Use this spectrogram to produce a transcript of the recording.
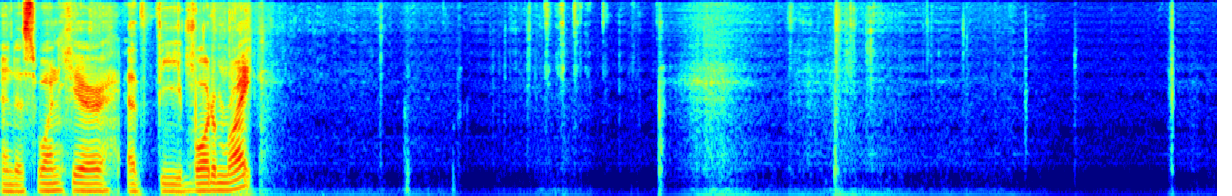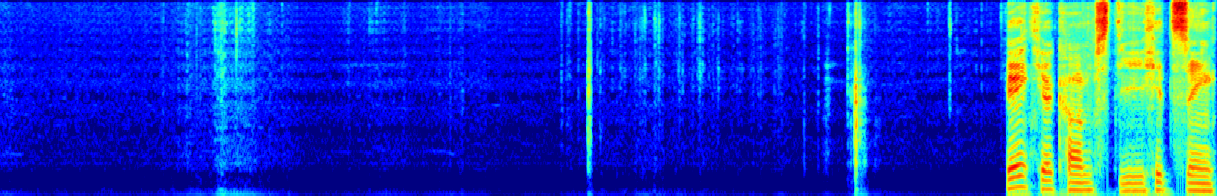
And there's one here at the bottom right. Okay, here comes the heatsink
